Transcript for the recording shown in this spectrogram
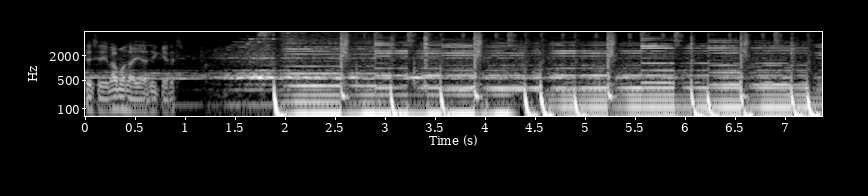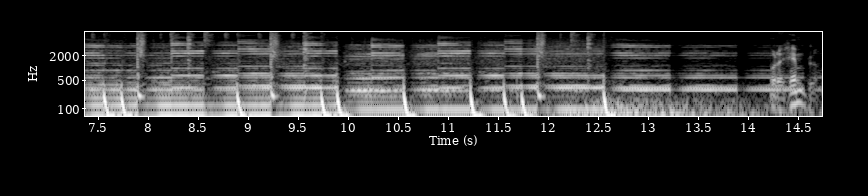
sí, sí, vamos allá si quieres. Ejemplo,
